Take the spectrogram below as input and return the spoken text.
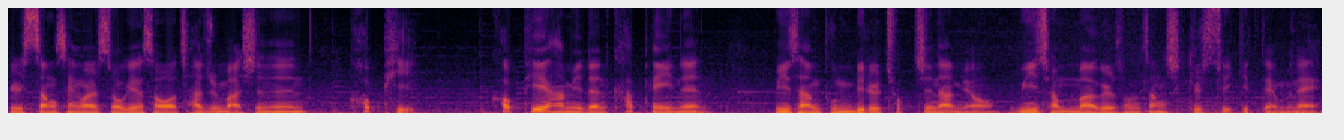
일상생활 속에서 자주 마시는 커피, 커피에 함유된 카페인은 위산 분비를 촉진하며 위 점막을 손상시킬 수 있기 때문에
